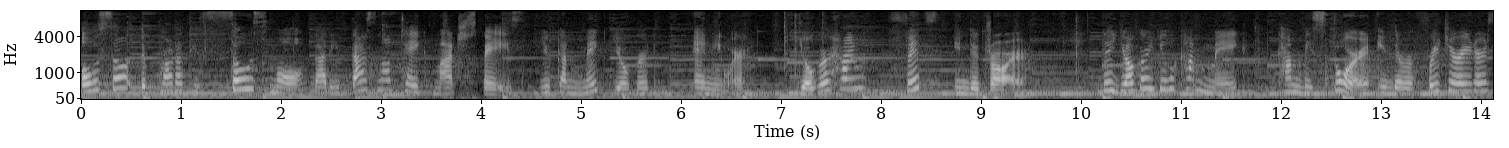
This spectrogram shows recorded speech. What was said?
Also, the product is so small that it does not take much space. You can make yogurt anywhere. Yogurheim fits in the drawer. The yogurt you can make can be stored in the refrigerator's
